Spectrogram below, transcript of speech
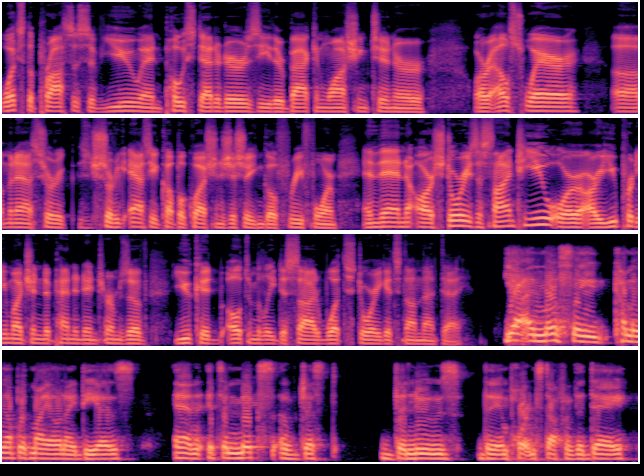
What's the process of you and post editors, either back in Washington or or elsewhere? Uh, I'm going to ask sort of sort of ask you a couple questions just so you can go free form. And then are stories assigned to you, or are you pretty much independent in terms of you could ultimately decide what story gets done that day? Yeah, I'm mostly coming up with my own ideas, and it's a mix of just the news, the important stuff of the day,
